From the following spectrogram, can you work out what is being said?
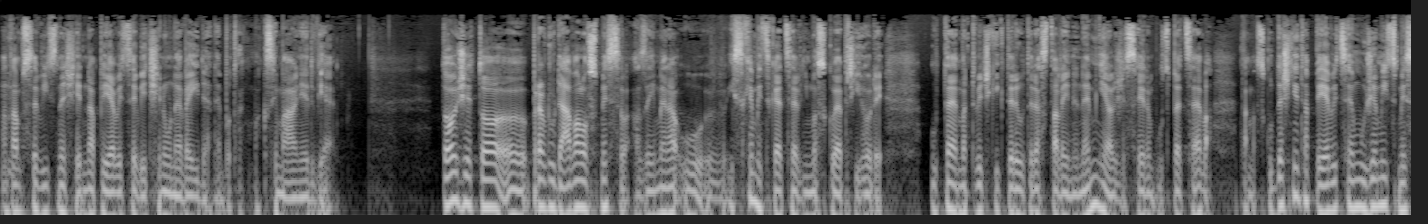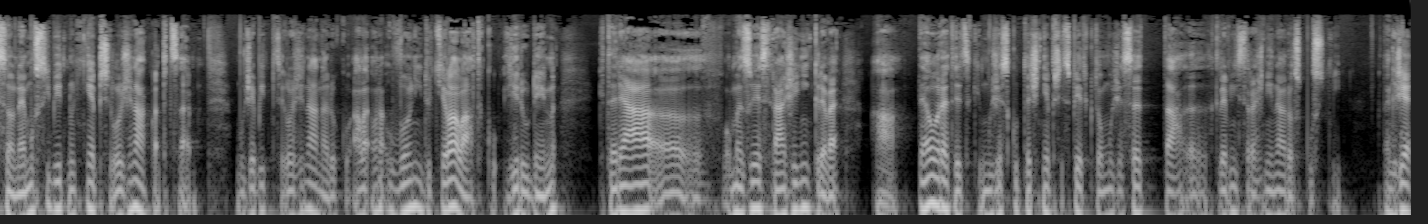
A tam se víc než jedna pijavice většinou nevejde, nebo tak maximálně dvě to, že to eh, opravdu dávalo smysl a zejména u ischemické cévní mozkové příhody, u té mrtvičky, kterou teda Stalin neměl, že se jenom ucpe céva, tam skutečně ta pijavice může mít smysl, nemusí být nutně přiložená k lepce, může být přiložená na ruku, ale ona uvolní do těla látku, hirudin, která uh, omezuje srážení krve a teoreticky může skutečně přispět k tomu, že se ta krevní sražnina rozpustí. Takže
